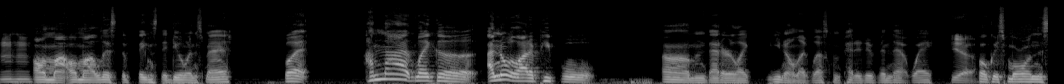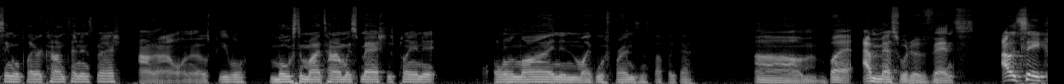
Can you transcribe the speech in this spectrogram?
Mm-hmm. on my on my list of things to do in Smash. But I'm not like a. I know a lot of people um, that are like you know like less competitive in that way. Yeah. Focus more on the single player content in Smash. I'm not one of those people. Most of my time with Smash is playing it online and like with friends and stuff like that. Um, but I mess with events. I would say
